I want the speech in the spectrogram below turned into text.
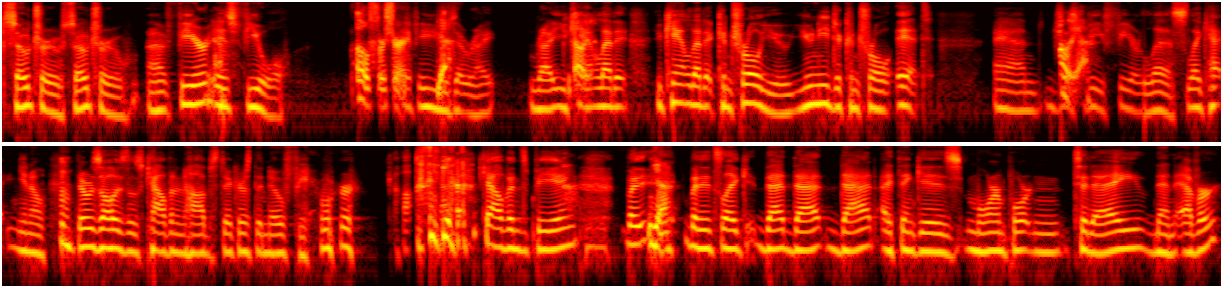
so true, so true. Uh, fear Yeah. is fuel Oh, for sure. if you yeah. use it right. Right? You Oh, can't yeah. let it you can't let it control you. You need to control it and just Oh, yeah. be fearless. Like you know, Hmm. there was always those Calvin and Hobbes stickers, the no fear were yeah. Calvin's peeing. But Yeah. but it's like that that that I think is more important today than ever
